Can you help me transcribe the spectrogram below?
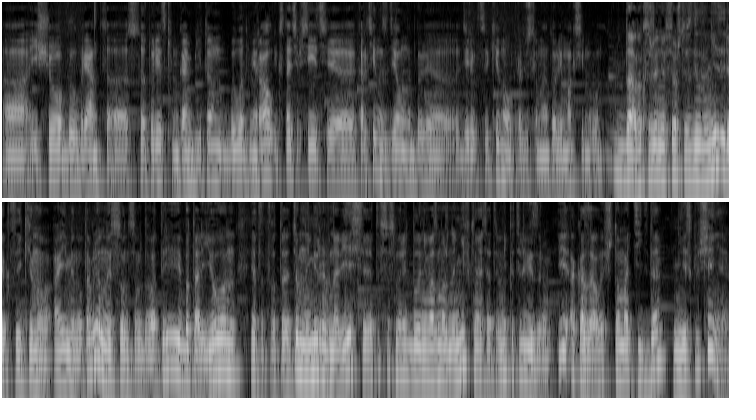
А, еще был вариант э, с турецким гамбитом, был «Адмирал». И, кстати, все эти картины сделаны были дирекцией кино продюсером Анатолием Максимовым. Да, но, к сожалению, все, что сделано не дирекцией кино, а именно «Утомленный солнцем 2-3», «Батальон», этот вот э, «Темный мир равновесия», это все смотреть было невозможно ни в кинотеатре, ни по телевизору. И оказалось, что «Матильда» не исключение.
